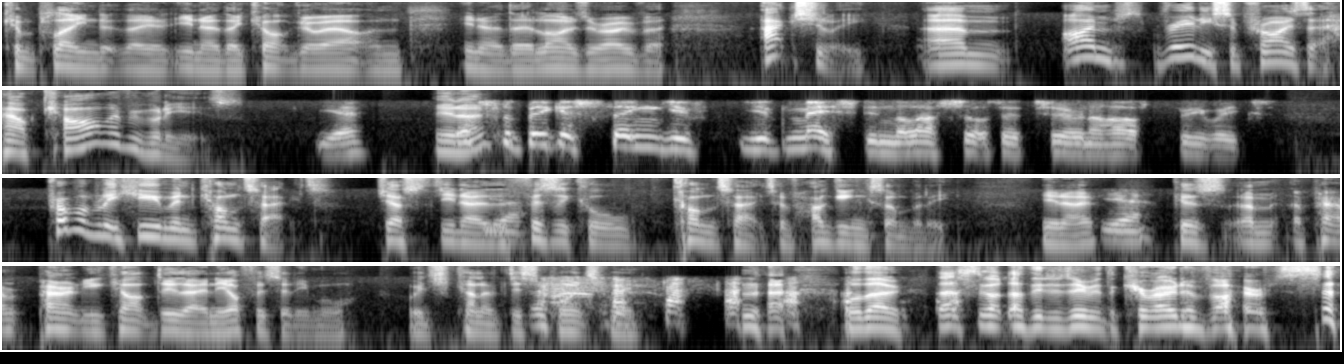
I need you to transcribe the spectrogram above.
complain that they you know they can't go out and you know their lives are over. Actually, um, I'm really surprised at how calm everybody is. Yeah. You know? What's the biggest thing you've you've missed in the last sort of two and a half, three weeks? Probably human contact. Just you know the physical contact of hugging somebody. You know. Yeah. Because um, apparently you can't do that in the office anymore, which kind of disappoints me. Although that's got nothing to do with the coronavirus.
